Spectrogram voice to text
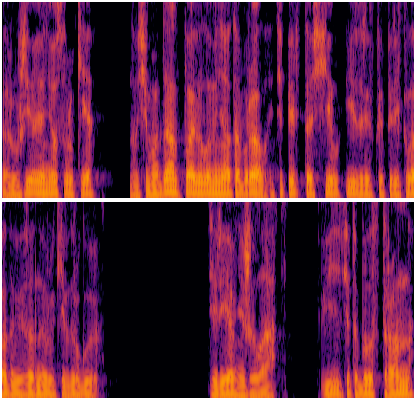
Ружье я нес в руке. Но чемодан Павел у меня отобрал и теперь тащил, изредка перекладывая из одной руки в другую. Деревня жила. Видеть это было странно.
